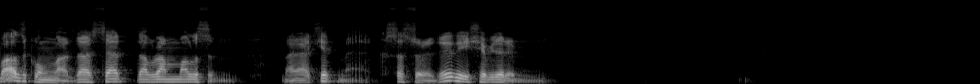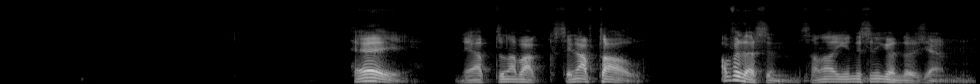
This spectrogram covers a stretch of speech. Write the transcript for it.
Bazı konularda sert davranmalısın. Merak etme. Kısa sürede değişebilirim. Hey! Ne yaptığına bak. Seni aptal. Affedersin. Sana yenisini göndereceğim.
